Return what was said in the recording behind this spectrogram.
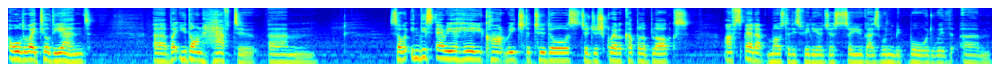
all the way till the end. Uh, but you don't have to. Um, so in this area here, you can't reach the two doors. So just grab a couple of blocks I've sped up most of this video just so you guys wouldn't be bored with um,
